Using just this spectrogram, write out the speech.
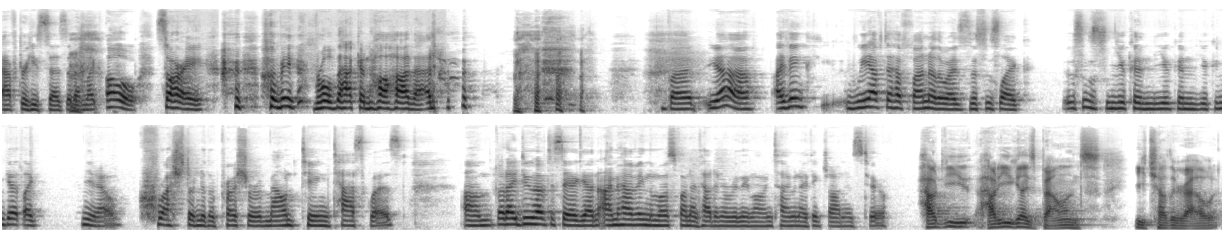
after he says it. I'm like oh sorry. Let me roll back and haha that. But yeah i think we have to have fun otherwise this is like this is you can you can you can get like you know crushed under the pressure of mounting task list. Um, but i do have to say again i'm having the most fun i've had in a really long time and i think john is too. How do you how do you guys balance each other out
